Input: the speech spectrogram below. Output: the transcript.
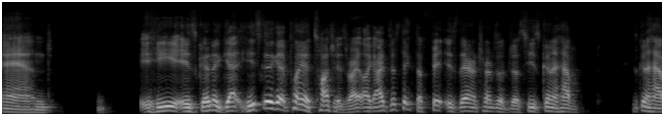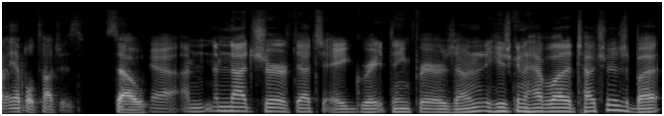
And he is going to get he's going to get plenty of touches, right? Like I just think the fit is there in terms of just he's going to have he's going to have ample touches. So yeah, I'm I'm not sure if that's a great thing for Arizona. He's going to have a lot of touches, but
